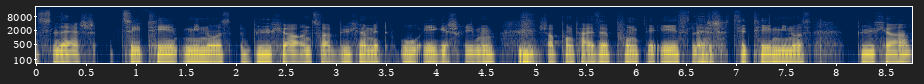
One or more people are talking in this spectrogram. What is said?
slash ct-bücher und zwar Bücher mit UE geschrieben. shop.heise.de slash ct-bücher.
